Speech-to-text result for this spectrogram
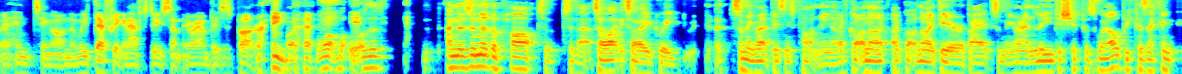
were hinting on and we're definitely going to have to do something around business partnering. What, what, what, and there's another part to, to that. So I, so I agree uh, something about business partnering. And i've got an i've got an idea about something around leadership as well because i think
